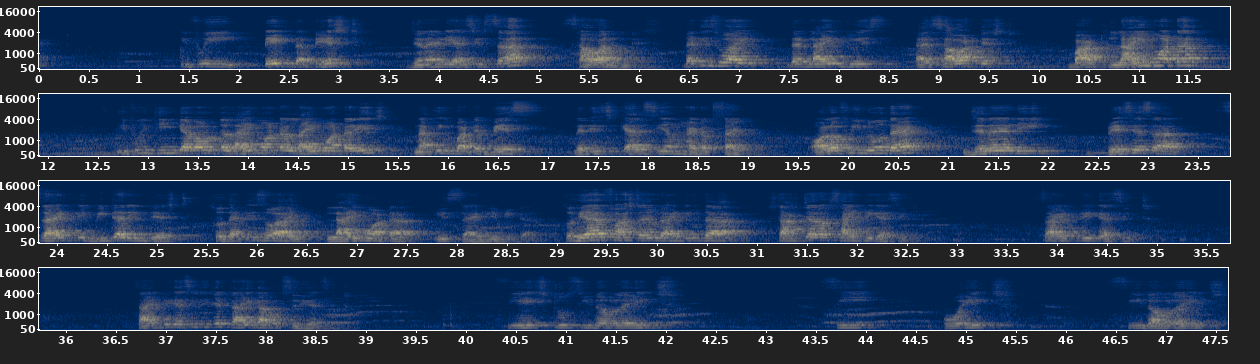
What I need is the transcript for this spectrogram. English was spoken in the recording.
if we take the taste, generally acids are sour in taste. That is why that lime juice has sour taste. But lime water, if we think about the lime water, lime water is nothing but a base that is calcium hydroxide. All of we know that generally bases are slightly bitter in taste. So that is why lime water is slightly bitter. So here first I am writing the structure of citric acid. Citric acid. Citric acid is a tricarboxylic acid. CH2CHH COH CHH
